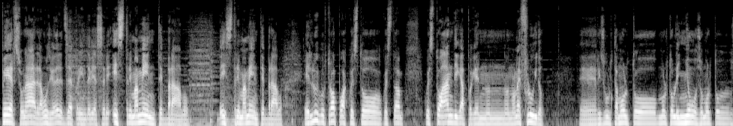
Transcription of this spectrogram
Per suonare la musica delle Zeppelin devi essere estremamente bravo, estremamente bravo. E lui purtroppo ha questo, questo, questo handicap che non, non è fluido, eh, risulta molto, molto legnoso, molto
